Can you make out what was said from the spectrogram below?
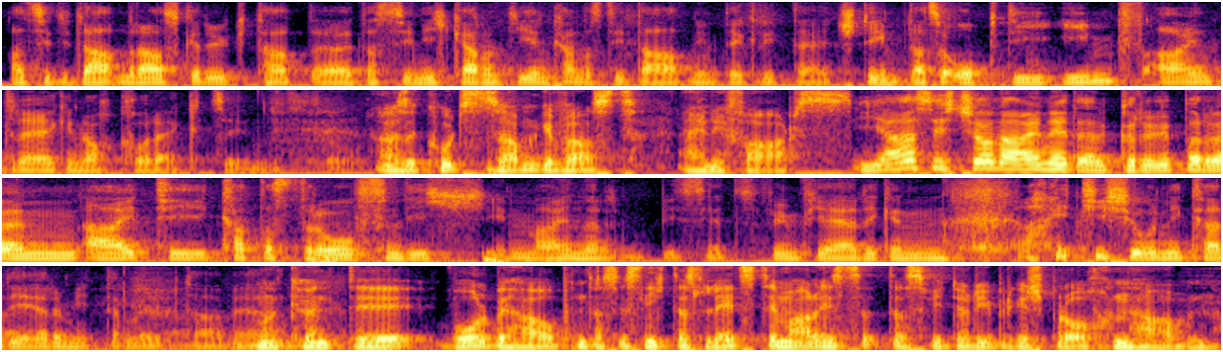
als sie die Daten rausgerückt hat, äh, dass sie nicht garantieren kann, dass die Datenintegrität stimmt. Also ob die Impfeinträge noch korrekt sind. So. Also kurz zusammengefasst, eine Farce. Ja, es ist schon eine der gröberen IT-Katastrophen, die ich in meiner bis jetzt fünfjährigen IT-Journey-Karriere miterlebt habe. Man könnte wohl behaupten, dass es nicht das letzte Mal ist, dass wir darüber gesprochen haben.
